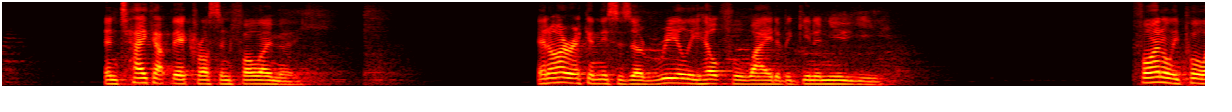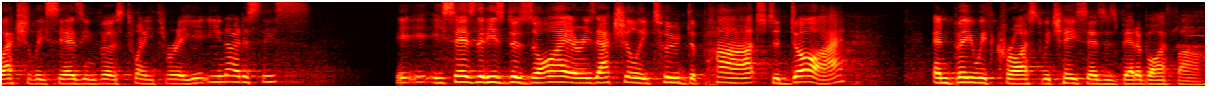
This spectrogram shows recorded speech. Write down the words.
and take up their cross and follow me. And I reckon this is a really helpful way to begin a new year. Finally, Paul actually says in verse 23, you, you notice this? He says that his desire is actually to depart, to die, and be with Christ, which he says is better by far.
